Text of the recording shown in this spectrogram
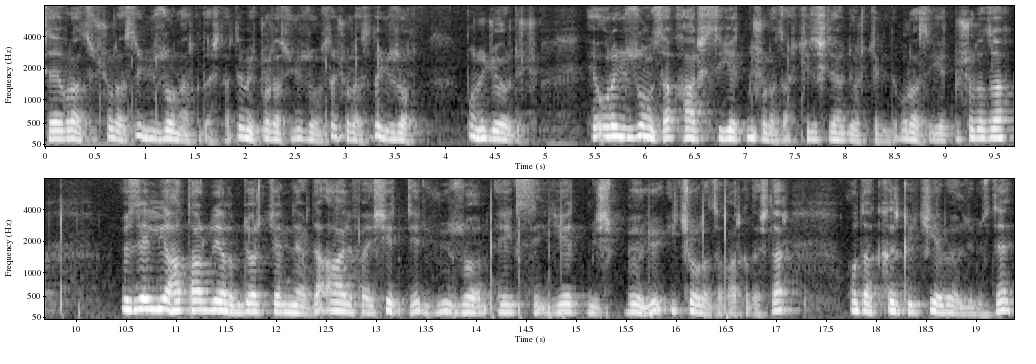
çevre açı şurası 110 arkadaşlar. Demek ki orası 110 ise şurası da 110. Bunu gördük. E orası 110 ise karşısı 70 olacak. Kirişler dörtgeninde. Burası 70 olacak. Özelliği hatırlayalım. Dörtgenlerde alfa eşittir. 110 eksi 70 bölü 2 olacak arkadaşlar. O da 42'ye böldüğümüzde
